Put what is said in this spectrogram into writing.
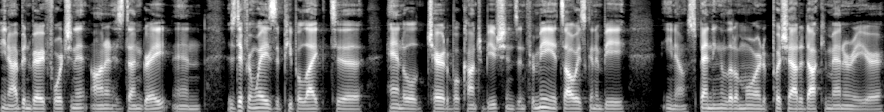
you know, I've been very fortunate. Onnit has done great, and there's different ways that people like to handle charitable contributions, and for me, it's always going to be you know, spending a little more to push out a documentary or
